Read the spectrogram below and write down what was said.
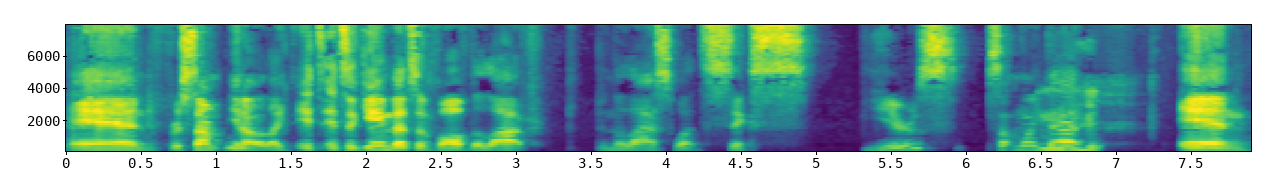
And for some, you know, like it's it's a game that's evolved a lot in the last what six years, something like that. Mhm. And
